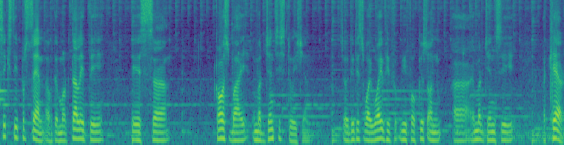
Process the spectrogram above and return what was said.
60% of the mortality is uh, caused by emergency situation. So this is why, why we, we focus on uh, emergency uh, care.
